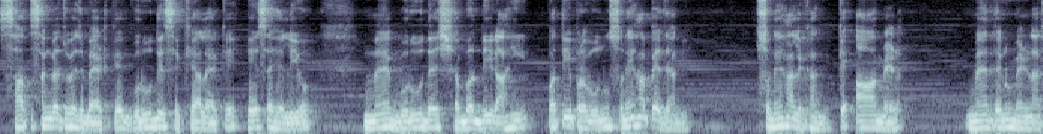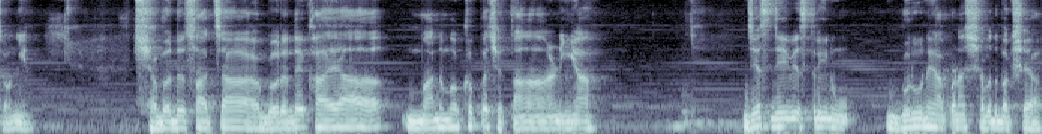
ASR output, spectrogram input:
ਸਤ ਸੰਗਤ ਵਿੱਚ ਬੈਠ ਕੇ ਗੁਰੂ ਦੀ ਸਿੱਖਿਆ ਲੈ ਕੇ ਇਹ ਸਹੇਲਿਓ, ਮੈਂ ਗੁਰੂ ਦੇ ਸ਼ਬਦ ਦੀ ਰਾਹੀਂ ਪਤੀ ਪ੍ਰਭੂ ਨੂੰ ਸੁਨੇਹਾ ਭੇਜਾਂਗੀ। ਸੁਨੇਹਾ ਲਿਖਾਂਗੀ ਕਿ ਆ ਮਿਲ, ਮੈਂ ਤੈਨੂੰ ਮਿਲਣਾ ਚਾਹੁੰਦੀ ਹਾਂ। ਸ਼ਬਦ ਸਾਚਾ ਗੁਰ ਦਿਖਾਇਆ ਮਨ ਮੁਖ ਪਛਤਾਣੀਆਂ। ਜਿਸ ਜੀਵ ਇਸਤਰੀ ਨੂੰ ਗੁਰੂ ਨੇ ਆਪਣਾ ਸ਼ਬਦ ਬਖਸ਼ਿਆ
